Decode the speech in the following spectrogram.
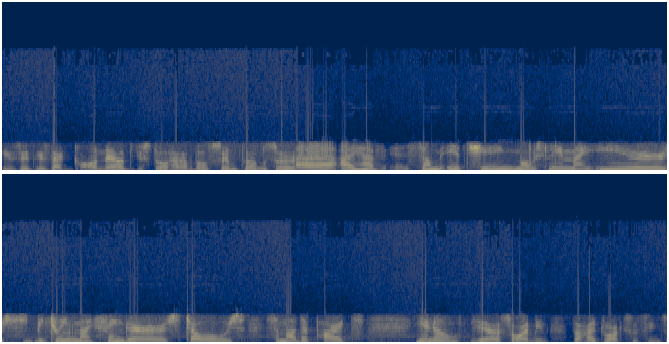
is it is that gone now? Do you still have those symptoms or? Uh, I have some itching, mostly in my ears, between my fingers, toes, some other parts. You know. Yeah, so I mean, the hydroxyzines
